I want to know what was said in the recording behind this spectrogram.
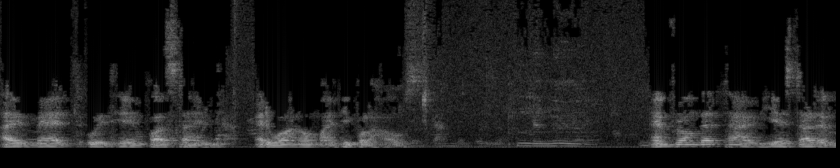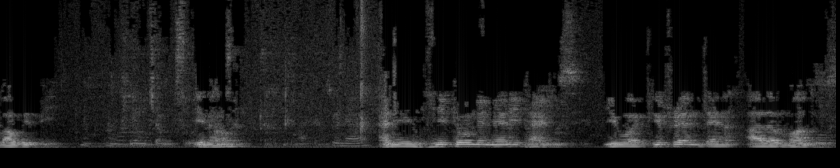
I met with him first time at one of my people house. And from that time he has started loving me. You know? And he, told me many times, you are different than other monks.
